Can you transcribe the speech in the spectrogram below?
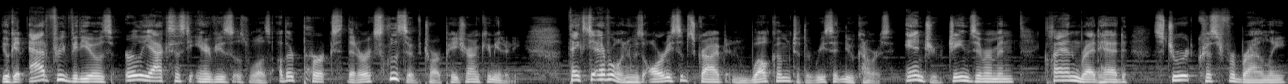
You'll get ad free videos, early access to interviews, as well as other perks that are exclusive to our Patreon community. Thanks to everyone who has already subscribed, and welcome to the recent newcomers Andrew, James Zimmerman, Clan Redhead, Stuart Christopher Brownlee,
